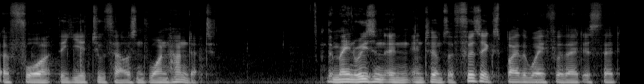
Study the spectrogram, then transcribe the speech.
uh, for the year 2100. The main reason in, in terms of physics, by the way, for that is that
